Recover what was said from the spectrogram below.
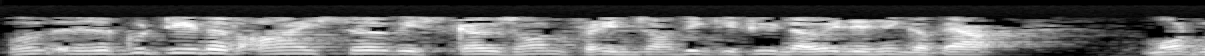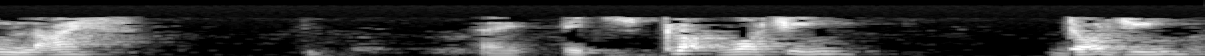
Well, there's a good deal of eye service goes on, friends. I think if you know anything about modern life, eh, it's clock watching, dodging,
